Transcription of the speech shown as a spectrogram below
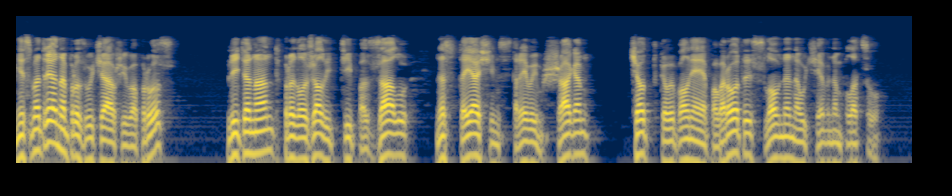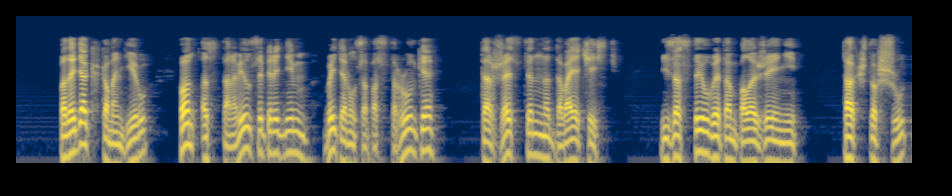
Несмотря на прозвучавший вопрос, лейтенант продолжал идти по залу настоящим строевым шагом, четко выполняя повороты, словно на учебном плацу. Подойдя к командиру, он остановился перед ним, вытянулся по струнке, торжественно давая честь, и застыл в этом положении, так что Шут,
